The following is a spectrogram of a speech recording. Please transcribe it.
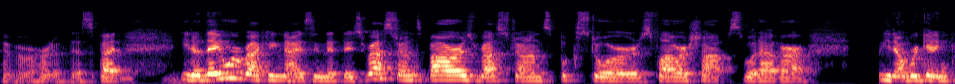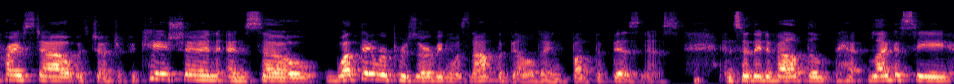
have ever heard of this, but mm-hmm. you know, they were recognizing that these restaurants, bars, restaurants, bookstores, flower shops, whatever, you know, were getting priced out with gentrification. And so what they were preserving was not the building, but the business. And so they developed the legacy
